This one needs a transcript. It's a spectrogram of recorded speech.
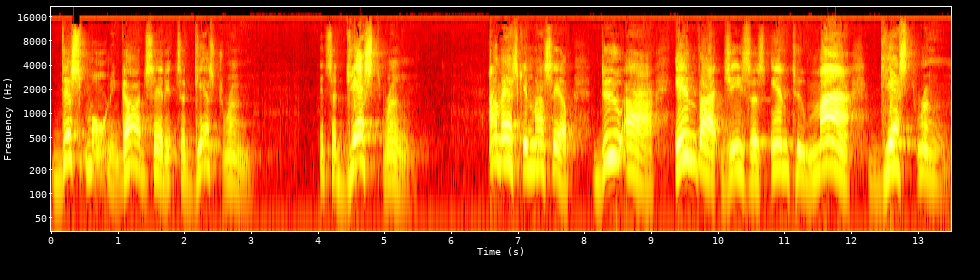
this morning, God said it's a guest room. It's a guest room. I'm asking myself, do I invite Jesus into my guest room?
